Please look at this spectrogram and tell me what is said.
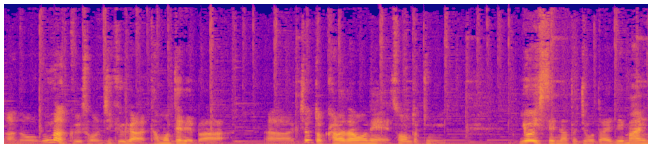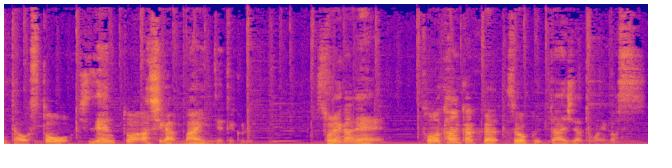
あの、うまくその軸が保てれば、あちょっと体をね、その時に良い姿勢になった状態で前に倒すと、自然と足が前に出てくる。それがね、その感覚がすごく大事だと思います。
